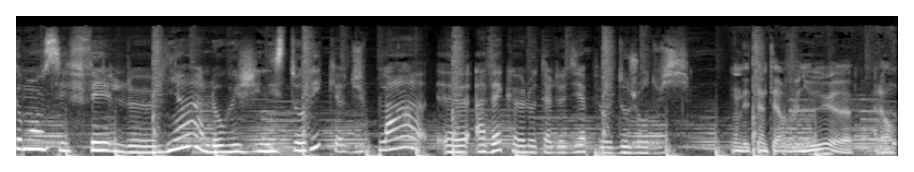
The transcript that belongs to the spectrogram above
comment s'est fait le lien, l'origine historique du plat euh, avec euh, l'hôtel de Dieppe d'aujourd'hui? On est intervenu, euh, alors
